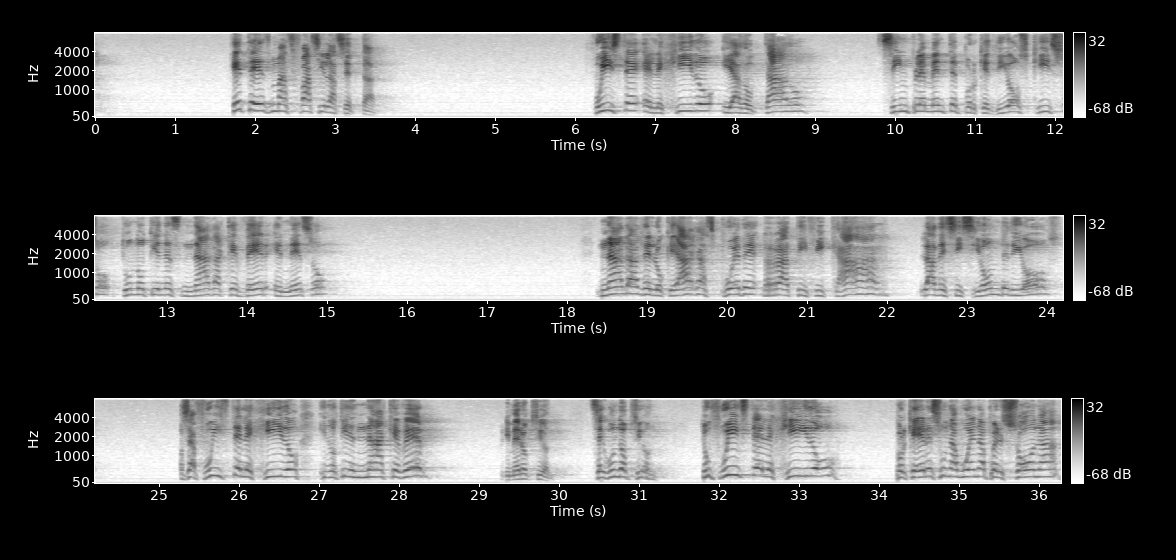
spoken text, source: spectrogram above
¿Qué te es más fácil aceptar? ¿Fuiste elegido y adoptado simplemente porque Dios quiso? ¿Tú no tienes nada que ver en eso? Nada de lo que hagas puede ratificar la decisión de Dios. O sea, fuiste elegido y no tiene nada que ver. Primera opción. Segunda opción, tú fuiste elegido porque eres una buena persona.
